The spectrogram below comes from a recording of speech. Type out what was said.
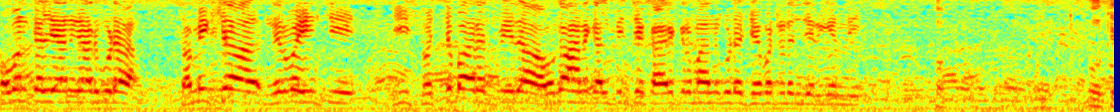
పవన్ కళ్యాణ్ గారు కూడా సమీక్ష నిర్వహించి ఈ స్వచ్ఛ భారత్ మీద అవగాహన కల్పించే కార్యక్రమాన్ని కూడా చేపట్టడం జరిగింది. ఓకే.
